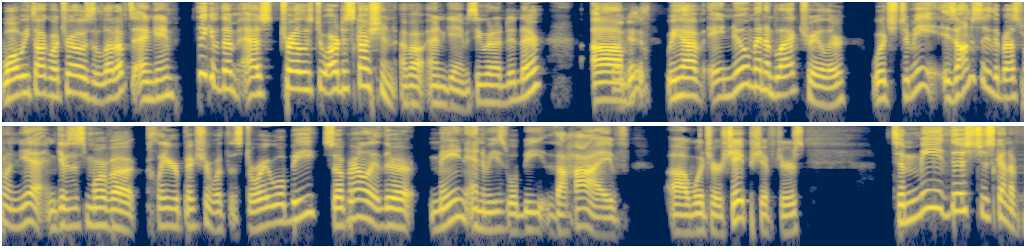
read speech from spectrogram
while we talk about trailers that led up to Endgame, think of them as trailers to our discussion about Endgame. See what I did there? I Um, did. we have a new Men in Black trailer, which to me is honestly the best one yet and gives us more of a clear picture of what the story will be. So apparently, their main enemies will be the Hive, uh, which are shapeshifters. To me, this just kind of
